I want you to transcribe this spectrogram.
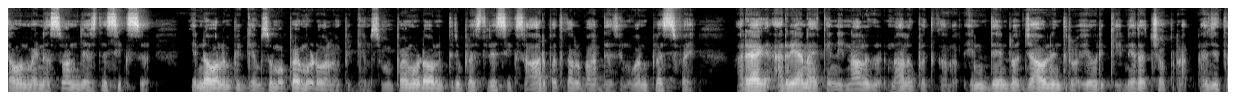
seven minus one చేస్తే సిక్స్. ఎన్నో ఒలింపిక్ గేమ్స్? ముప్పై మూడు ఒలింపిక్ గేమ్స్. ముప్పై మూడు త్రీ ప్లస్ త్రీ సిక్స్. ఆరు పథకాలు భారతదేశం. One plus five. హర్యా హర్యానాకి ఎన్ని నాలుగు నాలుగు పథకాలు దేంట్లో? Javelin throw. ఎవరికి? నీరజ్ చోప్రా రజిత.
